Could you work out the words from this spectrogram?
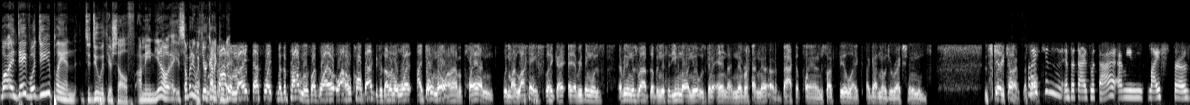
Well, and Dave, what do you plan to do with yourself? I mean, you know, eh, somebody with your my kind of problem, career. right? That's like, but the problem is like why, why I don't call back because I don't know what I don't know. I don't have a plan with my life. Like I, everything was everything was wrapped up in this, and even though I knew it was going to end, I never had, never had a backup plan. So I feel like I got no direction. And it's, it's a scary time. That's but I can empathize with that. I mean, life throws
